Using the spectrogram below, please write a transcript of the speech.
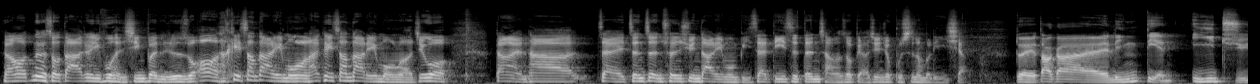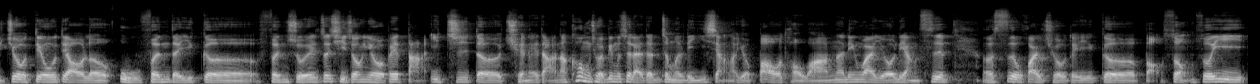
然后那个时候大家就一副很兴奋的，就是说，哦，他可以上大联盟了，他可以上大联盟了。结果，当然他在真正春训大联盟比赛第一次登场的时候，表现就不是那么理想。对，大概零点一局就丢掉了五分的一个分数，所以这其中有被打一支的全垒打，那控球并不是来的这么理想了，有爆头啊，那另外有两次呃四坏球的一个保送，所以。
